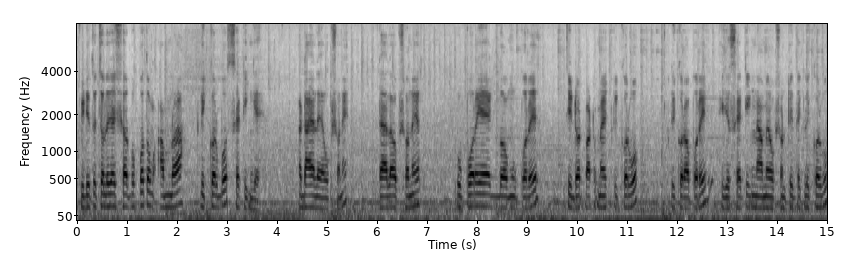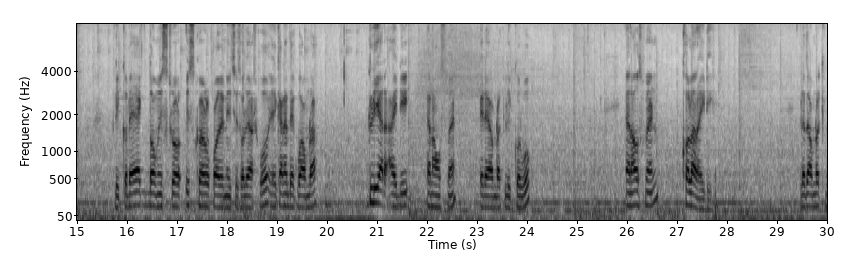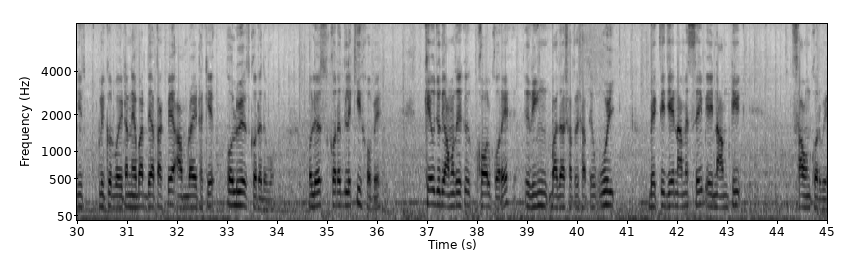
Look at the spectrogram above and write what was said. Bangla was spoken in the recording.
ভিডিওতে চলে যাই। সর্বপ্রথম আমরা ক্লিক করব সেটিংয়ে ডায়ালে অপশনে ডায়ালে অপশনের উপরে, একদম উপরে থ্রি ডট বাটনে ক্লিক করব। ক্লিক করার পরে এই যে সেটিং নামের অপশনটিতে ক্লিক করব। ক্লিক করে একদম স্ক্রল করে নিচে চলে আসব। এখানে দেখব আমরা ক্লিয়ার আইডি অ্যানাউন্সমেন্ট এটা আমরা ক্লিক করব। অ্যানাউন্সমেন্ট কলার আইডি এটাতে আমরা ক্লিক করব? এটা নেবার দেওয়া থাকবে, আমরা এটাকে অলওয়েজ করে দেব। অলওয়েজ করে দিলে কি হবে? কেউ যদি আমাদেরকে কল করে রিং বাজার সাথে সাথে ওই ব্যক্তি যে নামে সেভ এই নামটি সাউন্ড করবে।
